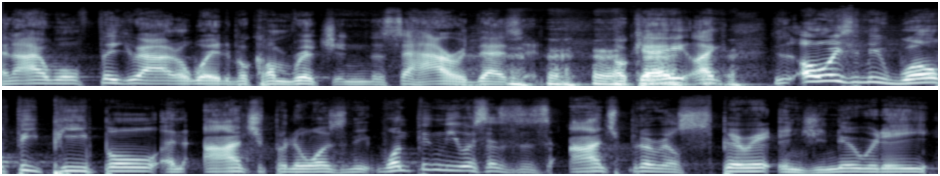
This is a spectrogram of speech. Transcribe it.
and I will figure out a way to become rich in the Sahara Desert. Okay? like, there's always going to be wealthy people and entrepreneurs. And the, one thing the U.S. has is entrepreneurial spirit, ingenuity.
